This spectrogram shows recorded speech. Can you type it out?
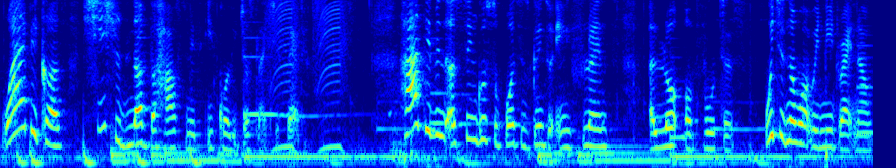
Why? Because she should love the housemate equally, just like she said. Her giving a single support is going to influence a lot of voters, which is not what we need right now.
